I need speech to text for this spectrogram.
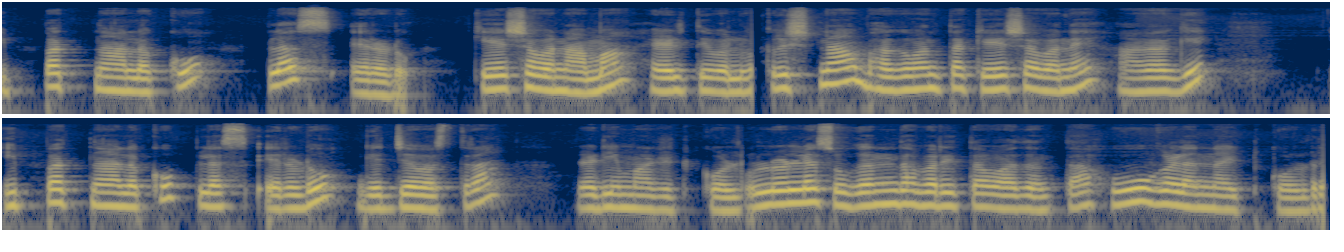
ಇಪ್ಪತ್ನಾಲ್ಕು ಪ್ಲಸ್ ಎರಡು. ಕೇಶವನಾಮ ಹೇಳ್ತೀವಲ್ವ? ಕೃಷ್ಣ ಭಗವಂತ ಕೇಶವನೇ. ಹಾಗಾಗಿ ಇಪ್ಪತ್ನಾಲ್ಕು ಪ್ಲಸ್ ಎರಡು ಗೆಜ್ಜೆ ವಸ್ತ್ರ ರೆಡಿ ಮಾಡಿ ಇಟ್ಕೊಳ್ಳಿ ಒಳ್ಳೊಳ್ಳೆ ಸುಗಂಧಭರಿತವಾದಂಥ ಹೂಗಳನ್ನು ಇಟ್ಕೊಳ್ರಿ.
